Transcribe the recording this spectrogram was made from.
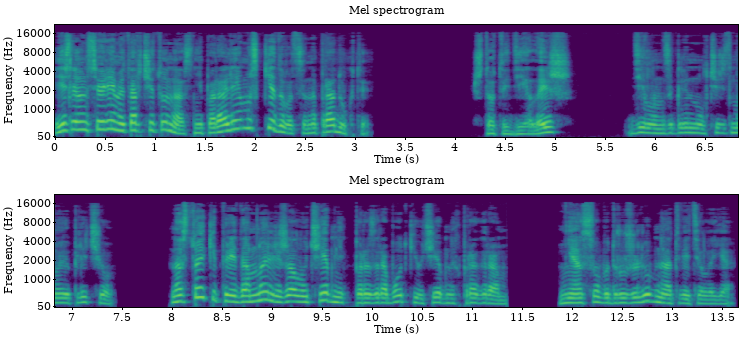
если он все время торчит у нас, не пора ли ему скидываться на продукты? — Что ты делаешь? Дилан заглянул через мое плечо. На стойке передо мной лежал учебник по разработке учебных программ. Не особо дружелюбно ответила я.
